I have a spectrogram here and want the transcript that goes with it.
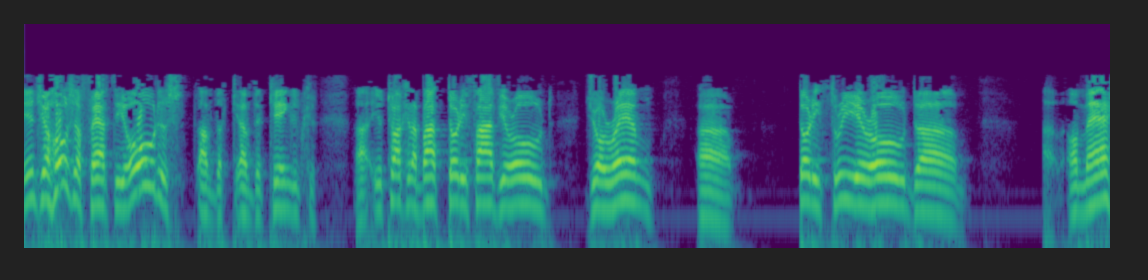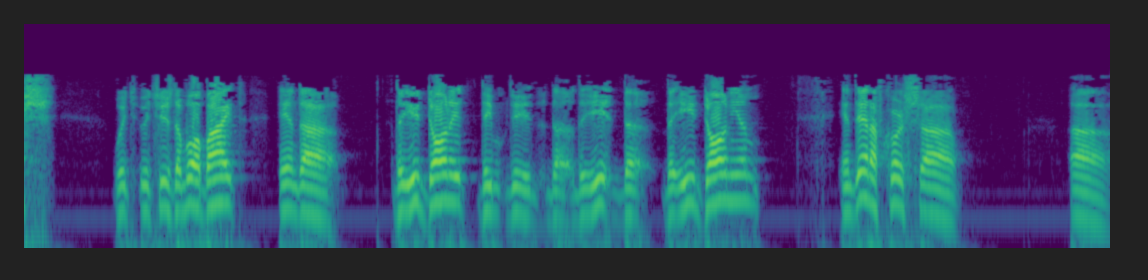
In Jehoshaphat, the oldest of the of the kings, uh, you're talking about 35 year old Joram, 33 year old uh, Amash, which which is the Moabite, and uh, the Edomite, the the the the the, and then of course uh, uh,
